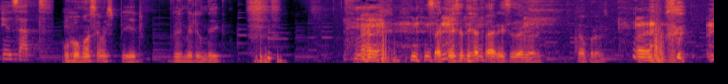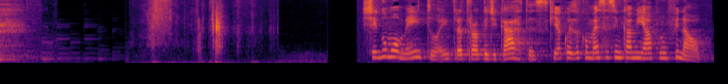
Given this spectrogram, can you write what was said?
Exato. O romance é um espelho, vermelho e negro. é. Sequência de referências agora. Qual é o próximo? É. Chega um momento entre a troca de cartas que a coisa começa a se encaminhar para um final.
